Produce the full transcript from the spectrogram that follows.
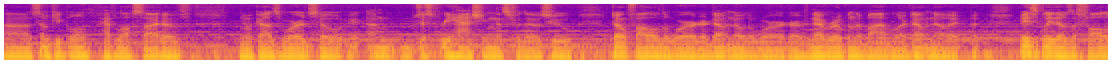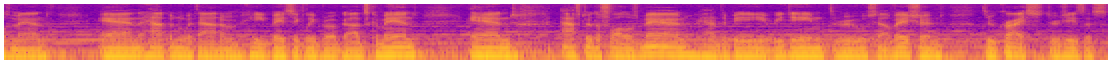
Uh, some people have lost sight of you know God's word, so I'm just rehashing this for those who don't follow the word or don't know the word or have never opened the Bible or don't know it. But basically, there was a fall of man, and it happened with Adam. He basically broke God's command, and after the fall of man, we had to be redeemed through salvation, through Christ, through Jesus.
